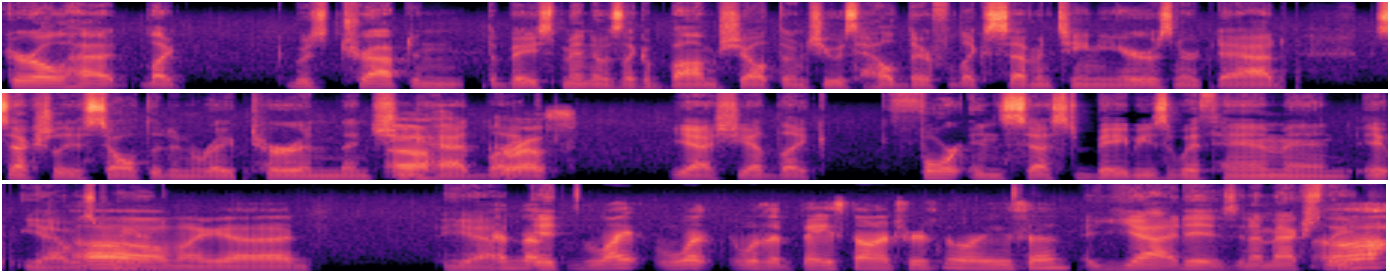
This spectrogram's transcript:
girl had like was trapped in the basement. It was like a bomb shelter, and she was held there for like 17 years. And her dad sexually assaulted and raped her, and then she Ugh, had like gross. yeah, she had like four incest babies with him, and it yeah, it was weird. Oh weird. my god. Yeah, And the it light. What was it based on a true story? You said. yeah, it is, and I'm actually oh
